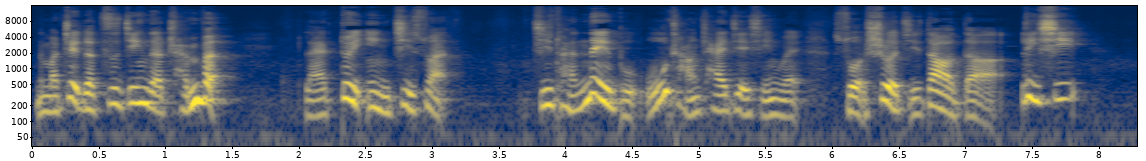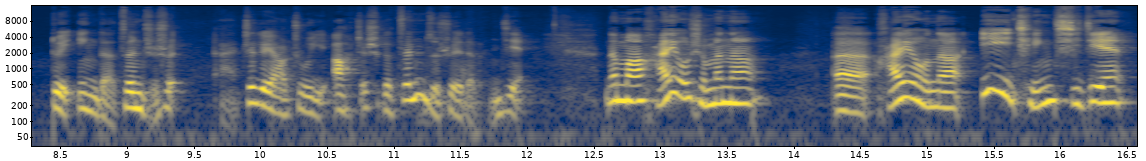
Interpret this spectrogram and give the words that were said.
那么这个资金的成本来对应计算集团内部无偿拆借行为所涉及到的利息对应的增值税。哎，这个要注意啊，这是个增值税的文件。那么还有什么呢？呃，还有呢，疫情期间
